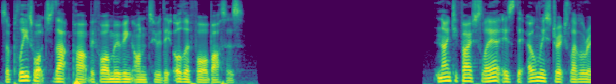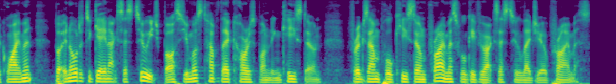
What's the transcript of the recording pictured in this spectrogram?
so please watch that part before moving on to the other four bosses. 95 Slayer is the only strict level requirement, but in order to gain access to each boss you must have their corresponding keystone. For example, Keystone Primus will give you access to Legio Primus.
